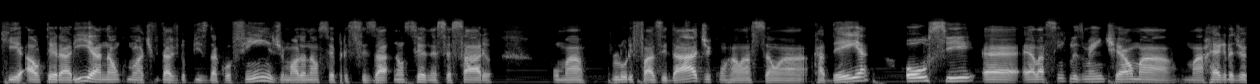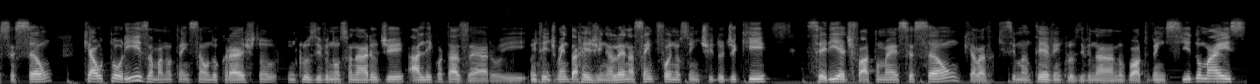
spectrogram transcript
que alteraria a não cumulatividade do PIS da COFINS, de modo a não ser, precisar, não ser necessário uma plurifasidade com relação à cadeia, ou se é, ela simplesmente é uma, uma regra de exceção que autoriza a manutenção do crédito, inclusive num cenário de alíquota zero. E o entendimento da Regina Helena sempre foi no sentido de que seria de fato uma exceção, que ela que se manteve inclusive na, no voto vencido, mas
